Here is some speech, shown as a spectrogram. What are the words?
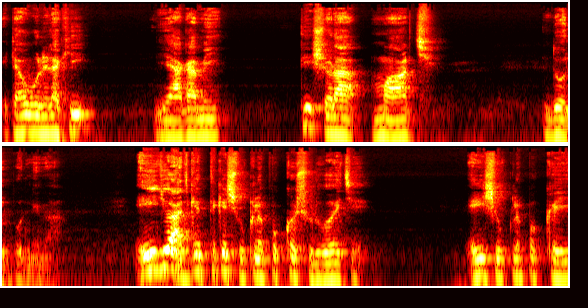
এটাও বলে রাখি যে আগামী তেসরা মার্চ দোল পূর্ণিমা। এই যে আজকের থেকে শুক্লপক্ষ শুরু হয়েছে, এই শুক্লপক্ষেই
